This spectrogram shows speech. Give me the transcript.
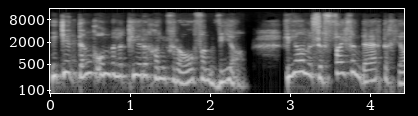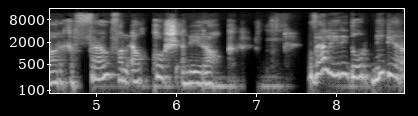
Weet jy, dink onwillekeurig aan die verhaal van Vian. Vian is 'n 35-jarige vrou van El Kosh in Irak. Hoewel hierdie dorp nie deur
